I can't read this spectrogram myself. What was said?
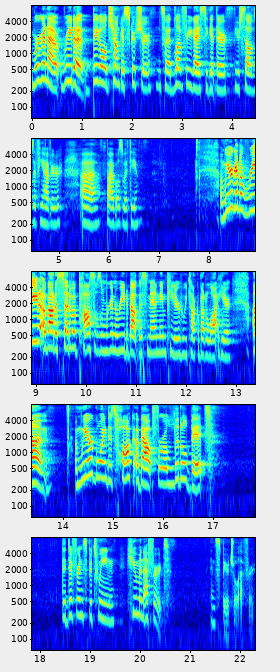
We're going to read a big old chunk of scripture, and so I'd love for you guys to get there yourselves if you have your uh, Bibles with you. And we are going to read about a set of apostles, and we're going to read about this man named Peter, who we talk about a lot here. Um, and we are going to talk about for a little bit the difference between human effort and spiritual effort.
